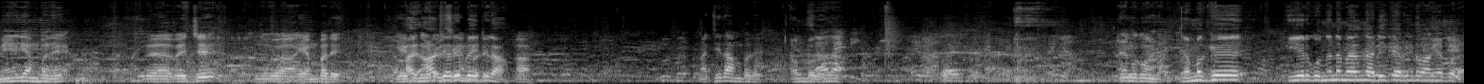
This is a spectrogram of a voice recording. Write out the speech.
മേഗി അമ്പത് വെജ് എൺപത് ചെറിയ. പ്ലേറ്റിലാ? മറ്റേത് അമ്പത്. അമ്പത്. നമുക്ക് വേണ്ട. നമുക്ക് ഈ ഒരു കുന്നിന്റെ മേലെ നിന്ന് അടിക്ക് ഇറങ്ങിയിട്ട് വാങ്ങിയ പോലെ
